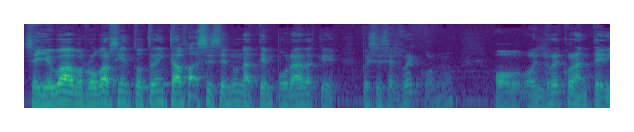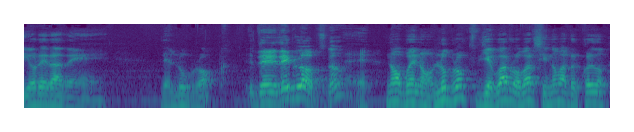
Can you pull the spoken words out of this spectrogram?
se llegó a robar 130 bases en una temporada, que pues es el récord, ¿no? O, o el récord anterior era de, de Lou Brock. De Dave Loves, ¿no? Eh, no, bueno, Lou Brock llegó a robar, si no mal recuerdo,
